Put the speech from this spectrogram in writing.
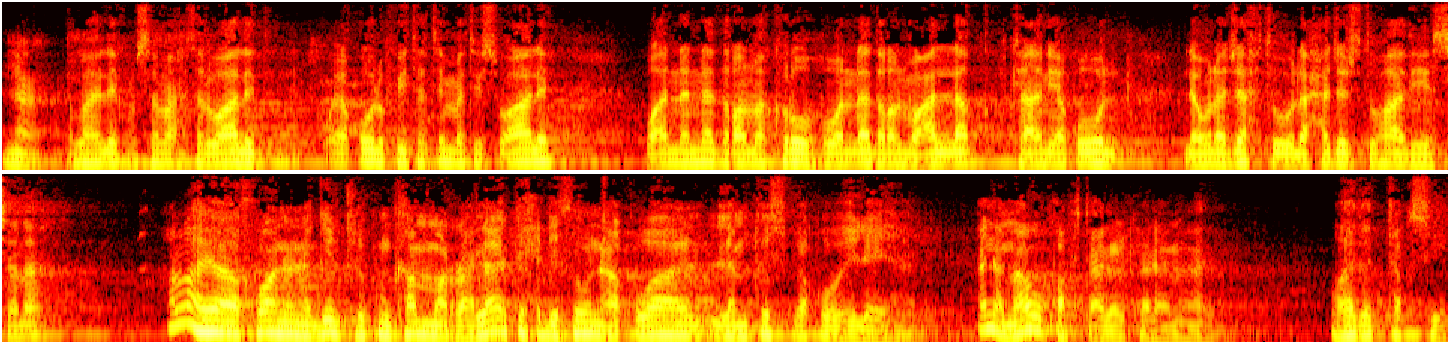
نعم. الله إليكم سماحة الوالد. ويقول في تتمة سؤاله وأن النذر المكروه هو النذر المعلق كأن يقول لو نجحت لحججت هذه السنة. الله يا أخوان أنا قلت لكم كم مرة لا تحدثون أقوال لم تسبقوا إليها. أنا ما وقفت على الكلام هذا. وهذا التقسيم.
